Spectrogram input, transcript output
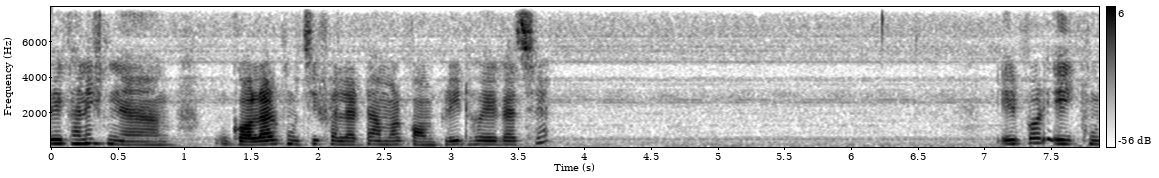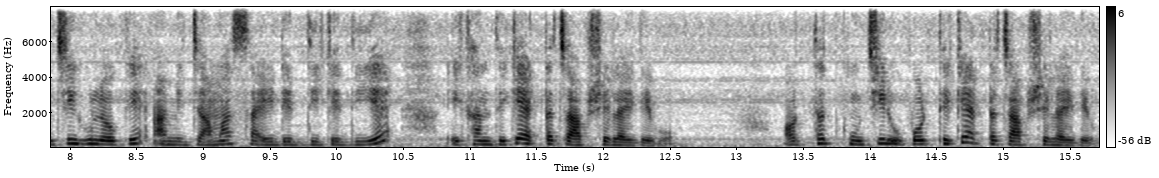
তো এখানে গলার কুঁচি ফেলাটা আমার কমপ্লিট হয়ে গেছে। এরপর এই কুঁচিগুলোকে আমি জামার সাইডের দিকে দিয়ে এখান থেকে একটা চাপ সেলাই দেব। অর্থাৎ কুঁচির উপর থেকে একটা চাপ সেলাই দেব।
